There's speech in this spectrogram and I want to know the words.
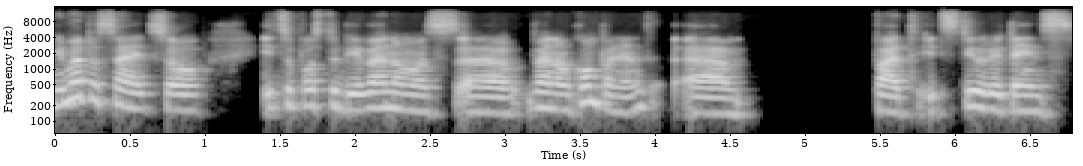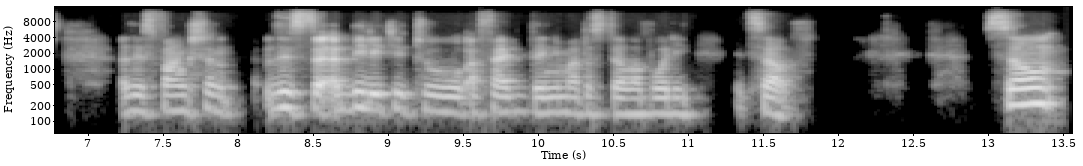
nematocyte, so it's supposed to be venomous uh, venom component, um, but it still retains this function, this ability to affect the nematostellar body itself. So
